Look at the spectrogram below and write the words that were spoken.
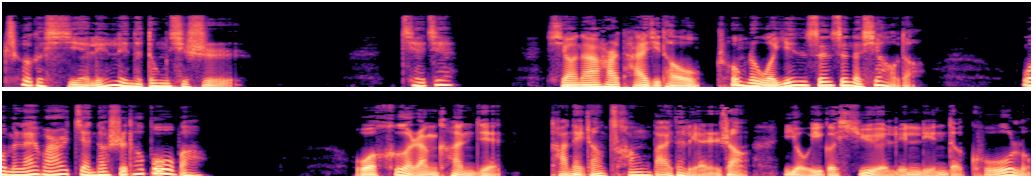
这个血淋淋的东西是姐姐。小男孩抬起头，冲着我阴森森的笑道：“我们来玩剪刀石头布吧。”我赫然看见他那张苍白的脸上有一个血淋淋的窟窿。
